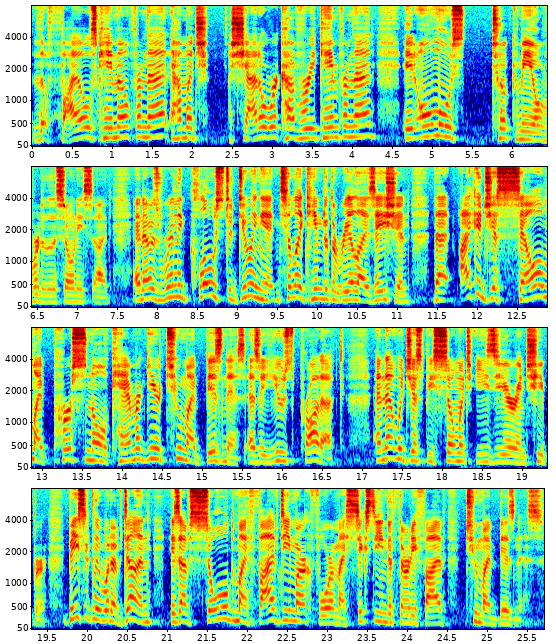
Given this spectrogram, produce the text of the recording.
the files came out from that, how much shadow recovery came from that. It almost took me over to the Sony side. And I was really close to doing it until I came to the realization that I could just sell my personal camera gear to my business as a used product, and that would just be so much easier and cheaper. Basically, what I've done is I've sold my 5D Mark IV, and my 16 to 35, to my business.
